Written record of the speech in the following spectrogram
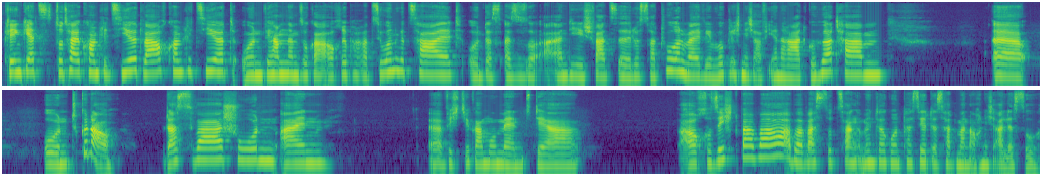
klingt jetzt total kompliziert, war auch kompliziert und wir haben dann sogar auch Reparationen gezahlt und das also so an die schwarze Illustratorin, weil wir wirklich nicht auf ihren Rat gehört haben. Äh, und genau. das war schon ein äh, wichtiger Moment, der auch sichtbar war, aber was sozusagen im Hintergrund passiert ist, hat man auch nicht alles so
